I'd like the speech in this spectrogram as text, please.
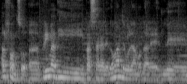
Alfonso uh, prima di passare alle domande volevamo dare le,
